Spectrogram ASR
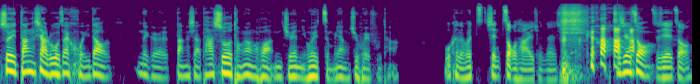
所以当下如果再回到那个当下，他说的同样的话，你觉得你会怎么样去回复他？我可能会先揍他一拳再说，直接揍，直接揍。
